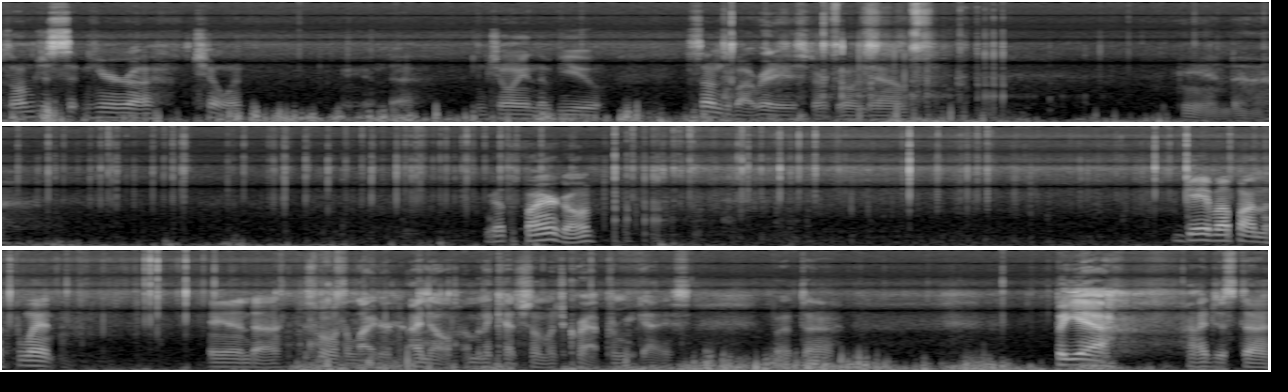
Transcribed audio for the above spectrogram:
So I'm just sitting here uh, chilling enjoying the view. Sun's about ready to start going down. And uh, got the fire going. Gave up on the flint and uh, just went with a lighter. I know I'm gonna catch so much crap from you guys, but uh, but yeah, I just uh,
